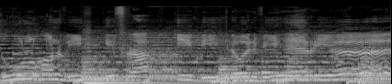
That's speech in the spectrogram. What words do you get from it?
Sulhon vihki frakki vihdoin viheriöi.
